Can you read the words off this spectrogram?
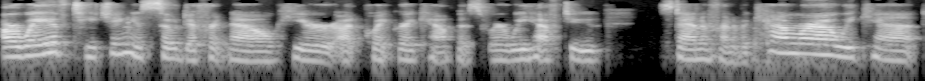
our way of teaching is so different now here at Point Grey campus, where we have to stand in front of a camera. We can't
